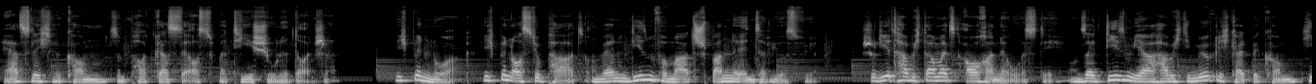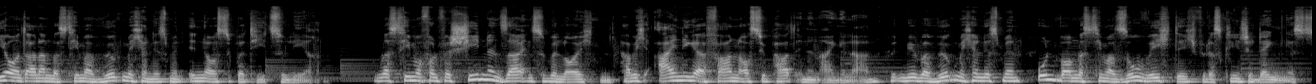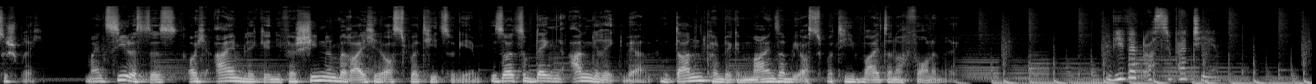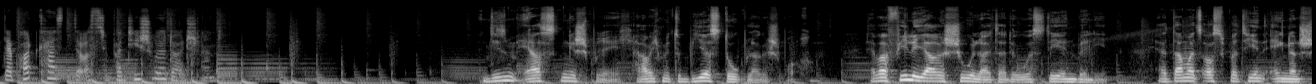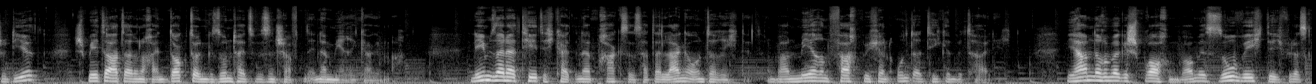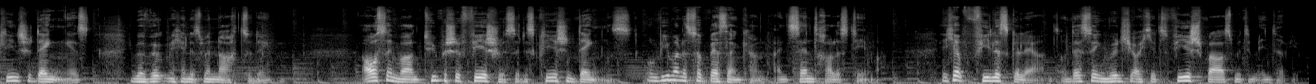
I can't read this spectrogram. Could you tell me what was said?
Herzlich willkommen zum Podcast der Osteopathie-Schule Deutschland. Ich bin Noak, ich bin Osteopath und werde in diesem Format spannende Interviews führen. Studiert habe ich damals auch an der USD und seit diesem Jahr habe ich die Möglichkeit bekommen, hier unter anderem das Thema Wirkmechanismen in der Osteopathie zu lehren. Um das Thema von verschiedenen Seiten zu beleuchten, habe ich einige erfahrene OsteopathInnen eingeladen, mit mir über Wirkmechanismen und warum das Thema so wichtig für das klinische Denken ist, zu sprechen. Mein Ziel ist es, euch Einblicke in die verschiedenen Bereiche der Osteopathie zu geben. Ihr sollt zum Denken angeregt werden. Nur dann können wir gemeinsam die Osteopathie weiter nach vorne bringen. Wie wirkt Osteopathie? Der Podcast der Osteopathieschule Deutschland. In diesem ersten Gespräch habe ich mit Tobias Dobler gesprochen. Er war viele Jahre Schulleiter der USD in Berlin. Er hat damals Osteopathie in England studiert, später hat er noch einen Doktor in Gesundheitswissenschaften in Amerika gemacht. Neben seiner Tätigkeit in der Praxis hat er lange unterrichtet und war an mehreren Fachbüchern und Artikeln beteiligt. Wir haben darüber gesprochen, warum es so wichtig für das klinische Denken ist, über Wirkmechanismen nachzudenken. Außerdem waren typische Fehlschüsse des klinischen Denkens und wie man es verbessern kann ein zentrales Thema. Ich habe vieles gelernt und deswegen wünsche ich euch jetzt viel Spaß mit dem Interview.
